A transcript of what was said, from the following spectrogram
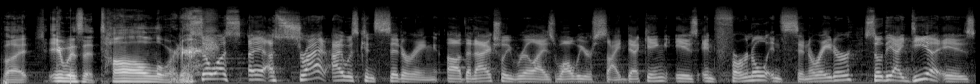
but it was a tall order. So a strat I was considering uh, that I actually realized while we were side decking is Infernal Incinerator. So the idea is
